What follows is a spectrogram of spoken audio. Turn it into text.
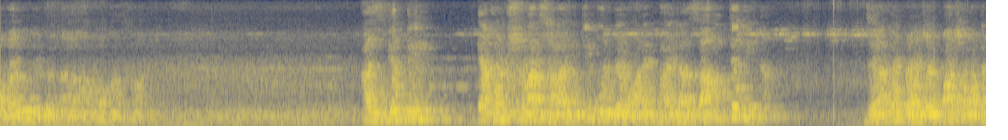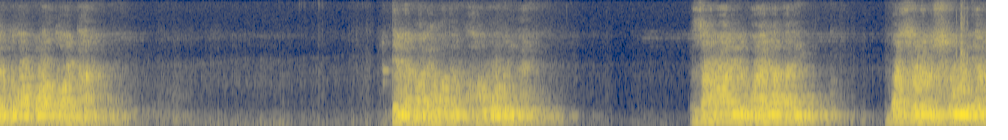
ওবাল্লিগনা রমাদান। আজকের দিন এখন শোনার ছাড়া ইতিপূর্বে অনেক ভাইরা জানতেনই না যে এখন রজব মাস আমাদের দোয়া পড়া দরকার। এ ব্যাপারে আমাদের খবরই নাই। জানুয়ারির পয়লা তারিখ বছরের শুরু, এর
